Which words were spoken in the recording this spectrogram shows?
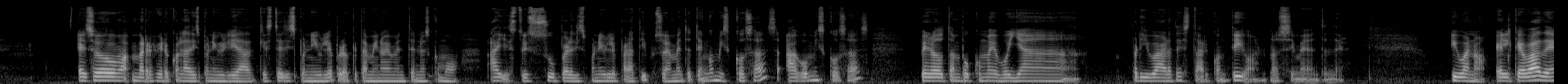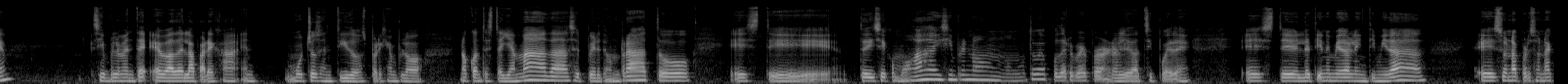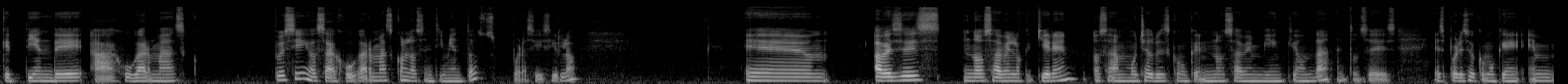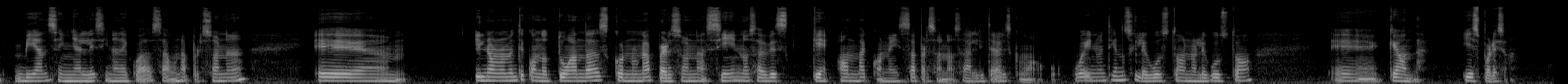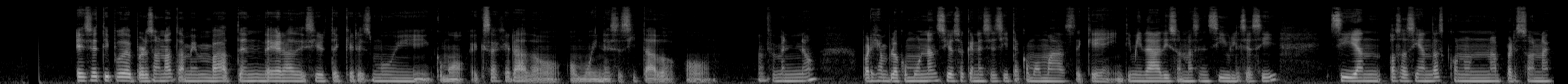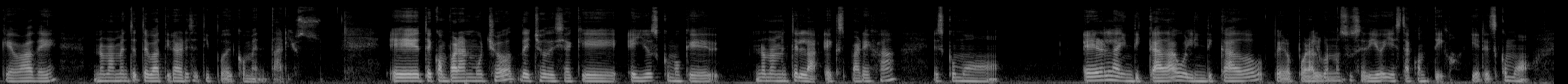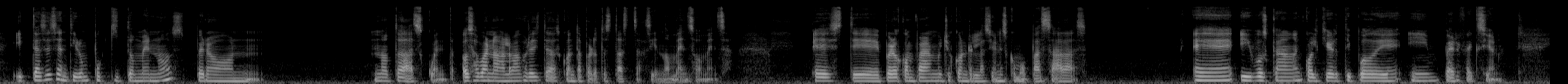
eso me refiero con la disponibilidad, que esté disponible, pero que también obviamente no es como, ay, estoy súper disponible para ti. Pues obviamente tengo mis cosas, hago mis cosas, pero tampoco me voy a privar de estar contigo. No sé si me voy a entender. Y bueno, el que evade simplemente evade la pareja en muchos sentidos. Por ejemplo, no contesta llamadas, se pierde un rato, este, te dice como, ay, siempre no, no, te voy a poder ver, pero en realidad sí puede. Este, le tiene miedo a la intimidad. Es una persona que tiende a jugar más, pues sí, o sea, jugar más con los sentimientos, por así decirlo. Eh, a veces no saben lo que quieren, o sea, muchas veces como que no saben bien qué onda, entonces es por eso como que envían señales inadecuadas a una persona. Eh, y normalmente cuando tú andas con una persona así, no sabes qué onda con esa persona, o sea, literal es como, güey, no entiendo si le gusto o no le gusto, eh, qué onda. Y es por eso. Ese tipo de persona también va a tender a decirte que eres muy como exagerado o muy necesitado o en femenino por ejemplo, como un ansioso que necesita como más de que intimidad y son más sensibles y así, si, o sea, si andas con una persona que va de, normalmente te va a tirar ese tipo de comentarios. Eh, te comparan mucho, de hecho decía que ellos como que normalmente la expareja es como era la indicada o el indicado, pero por algo no sucedió y está contigo. Y eres como, y te hace sentir un poquito menos, pero no te das cuenta. O sea, bueno, a lo mejor sí te das cuenta, pero te estás haciendo menso o mensa. Este, pero comparan mucho con relaciones como pasadas. Eh, y buscan cualquier tipo de imperfección.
